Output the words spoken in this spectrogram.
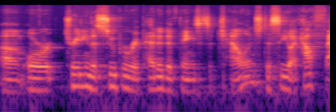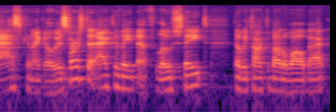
Um, or treating the super repetitive things as a challenge to see like how fast can I go. It starts to activate that flow state that we talked about a while back.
